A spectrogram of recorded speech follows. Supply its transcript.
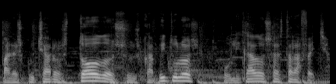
para escucharos todos sus capítulos publicados hasta la fecha.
